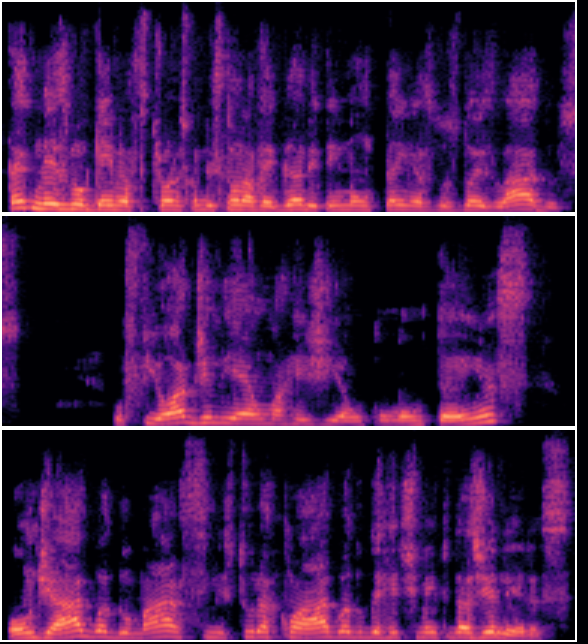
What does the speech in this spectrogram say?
até mesmo Game of Thrones, quando eles estão navegando e tem montanhas dos dois lados, o fiord ele é uma região com montanhas, onde a água do mar se mistura com a água do derretimento das geleiras.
